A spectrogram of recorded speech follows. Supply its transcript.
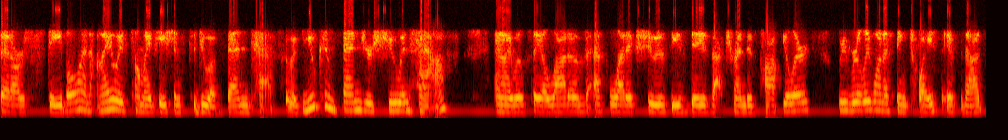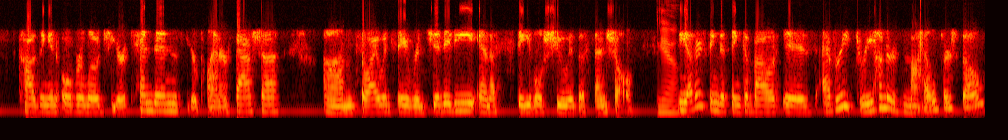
that are stable. And I always tell my patients to do a bend test. So if you can bend your shoe in half, and I will say a lot of athletic shoes these days, that trend is popular. We really want to think twice if that's causing an overload to your tendons, your plantar fascia. Um, so I would say rigidity and a stable shoe is essential. Yeah. The other thing to think about is every 300 miles or so,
